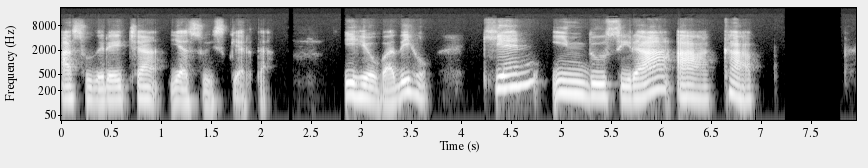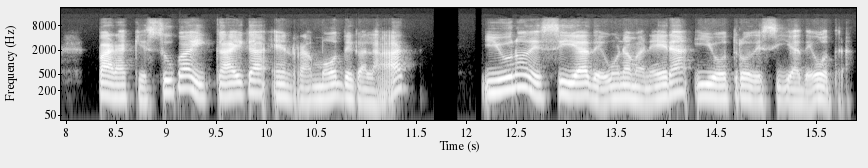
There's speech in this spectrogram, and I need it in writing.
a su derecha y a su izquierda. Y Jehová dijo, ¿quién inducirá a Acab para que suba y caiga en Ramón de Galaad? Y uno decía de una manera y otro decía de otra.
